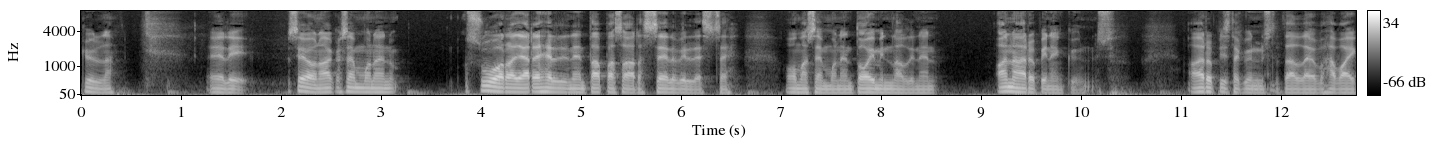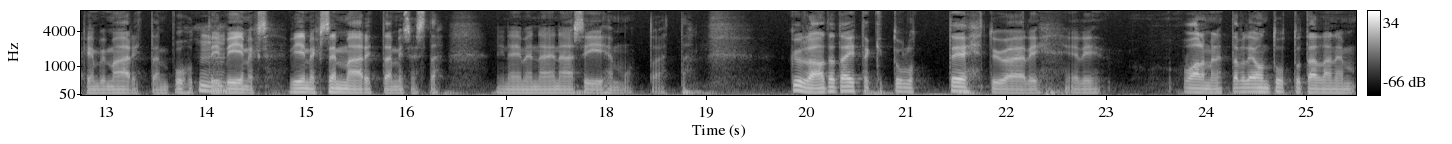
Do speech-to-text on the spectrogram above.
kyllä. Eli se on aika semmoinen suora ja rehellinen tapa saada selville se oma semmoinen toiminnallinen anaerobinen kynnys. Aerobista kynnystä tällä on vähän vaikeampi määrittää. Me puhuttiin Mhm. mm. viimeksi, viimeksi sen määrittämisestä, niin ei mennä enää siihen, mutta että kyllä on tätä itsekin tullut tehtyä, eli, eli valmennettaville on tuttu tällainen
